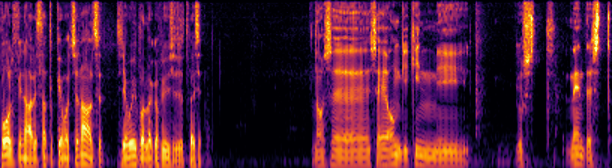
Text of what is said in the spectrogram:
poolfinaalist natuke emotsionaalselt ja võib-olla ka füüsiliselt väsinud? no see, see ongi kinni just nendest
